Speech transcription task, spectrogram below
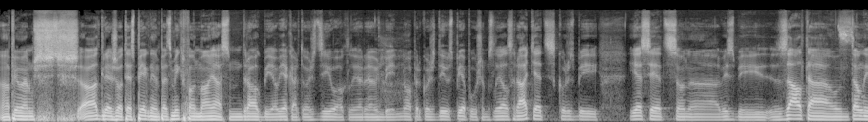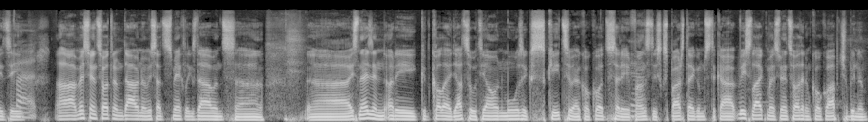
uh, piemēram, š, atgriežoties piekdienā pēc mikrofona mājās, un draugi bija jau iekārtojuši dzīvokli. Ar, uh, viņi bija nopirkuši divas piepūšamas lielas raķetes, kuras bija iesietas, un uh, viss bija zeltā un tam līdzīgi. Uh, mēs viens otram dāvinām visādas smieklīgas dāvanas. Uh, uh, es nezinu, arī, kad kolēģi atsūta jaunu mūzikas skici vai kaut ko, tas arī ir fantastisks pārsteigums. Tā kā visu laiku mēs viens otram kaut ko apčubinam.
